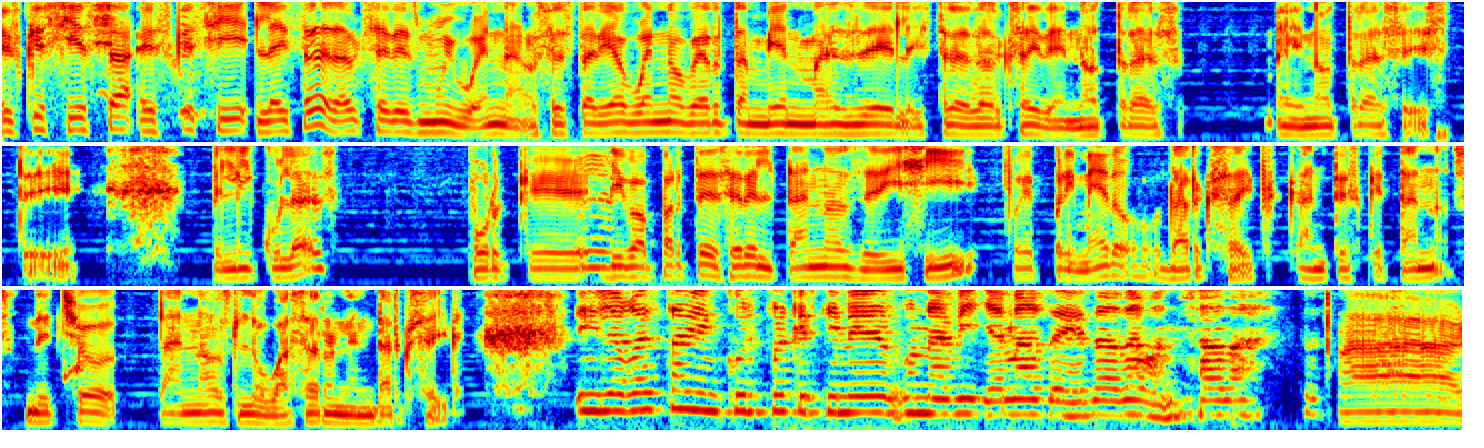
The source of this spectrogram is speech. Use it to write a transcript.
Es que sí está, es que sí, la historia de Darkseid es muy buena. O sea, estaría bueno ver también más de la historia de Darkseid en otras, en otras este, películas. Porque, Mm. digo, aparte de ser el Thanos de DC, fue primero Darkseid antes que Thanos. De hecho, Thanos lo basaron en Darkseid. Y luego está bien cool porque tiene una villana de edad avanzada. Entonces, Ah,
